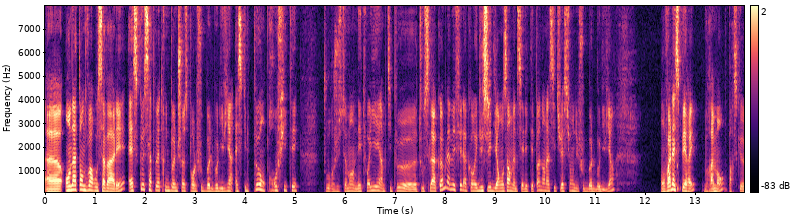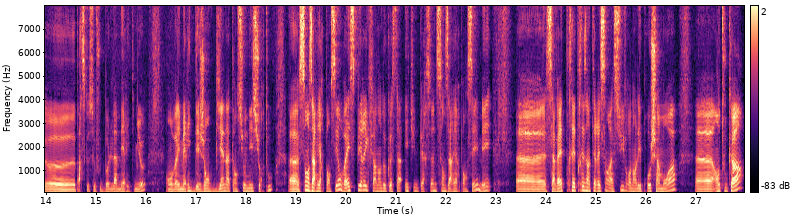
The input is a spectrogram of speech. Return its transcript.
on attend de voir où ça va aller. Est-ce que ça peut être une bonne chose pour le football bolivien? Est-ce qu'il peut en profiter pour justement nettoyer un petit peu tout cela, comme l'avait fait la Corée du Sud il y a 11 ans, même si elle n'était pas dans la situation du football bolivien? On va l'espérer, vraiment, parce que, ce football-là mérite mieux. On va, il mérite des gens bien attentionnés surtout, euh, sans arrière-pensée. On va espérer que Fernando Costa est une personne sans arrière-pensée, mais euh, ça va être très très intéressant à suivre dans les prochains mois. Euh, en tout cas,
